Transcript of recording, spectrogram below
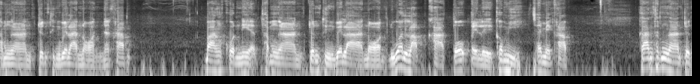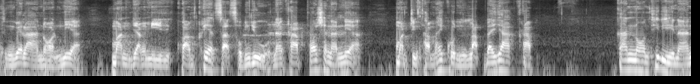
ทำงานจนถึงเวลานอนนะครับ บางคนเนี่ยทำงานจนถึงเวลานอน หรือว่าหลับขาดโต๊ะไปเลยก็มีใช่ไหมครับ การทำงานจนถึงเวลานอนเนี่ยมันยังมีความเครียดสะสมอยู่นะครับ เพราะฉะนั้นเนี่ยมันจึงทำให้คุณหลับได้ยากครับ การนอนที่ดีนั้น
